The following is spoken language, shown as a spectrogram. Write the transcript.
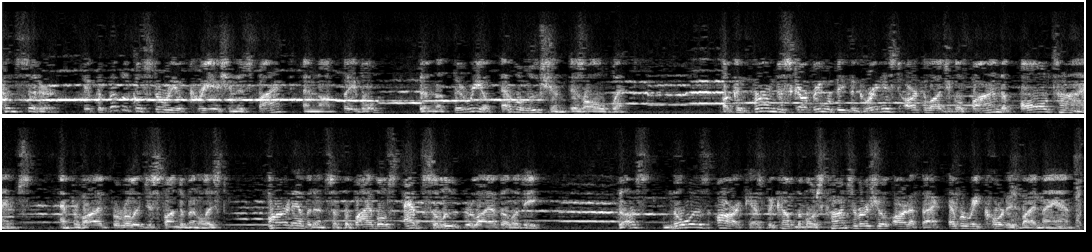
Consider, if the biblical story of creation is fact and not fable, then the theory of evolution is all wet. A confirmed discovery would be the greatest archaeological find of all times and provide for religious fundamentalists hard evidence of the Bible's absolute reliability. Thus, Noah's Ark has become the most controversial artifact ever recorded by man.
